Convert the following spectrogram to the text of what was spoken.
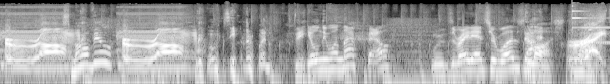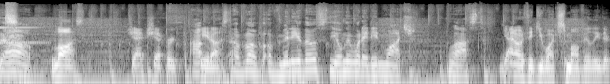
Wrong. Smallville. Wrong. What was the other one? The only one left, pal. The right answer was No, Lost. Right. Oh, Lost. Jack Shephard, uh, Kate Austin. of, of, of many of those, the only one I didn't watch. Lost. Yeah, I don't think you watched Smallville either.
